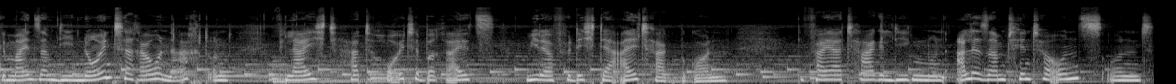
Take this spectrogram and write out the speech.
gemeinsam die neunte Rauhnacht und vielleicht hat heute bereits wieder für dich der Alltag begonnen. Die Feiertage liegen nun allesamt hinter uns und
